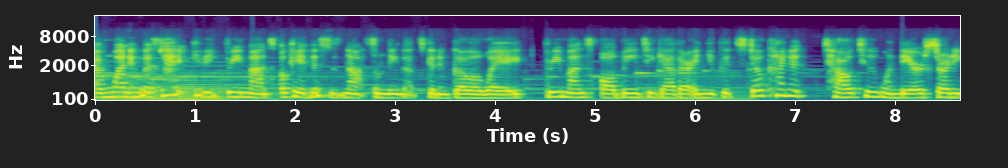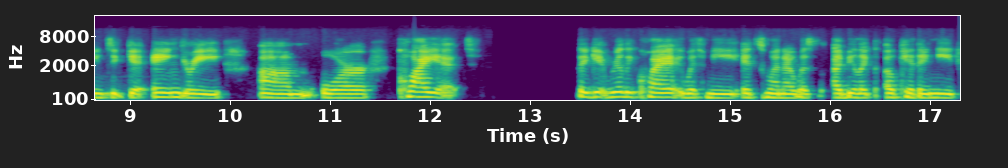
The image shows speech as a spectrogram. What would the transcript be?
um, when it was like getting three months, okay, this is not something that's going to go away. Three months all being together, and you could still kind of tell too when they're starting to get angry um, or quiet. they get really quiet with me, it's when I was, I'd be like, okay, they need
